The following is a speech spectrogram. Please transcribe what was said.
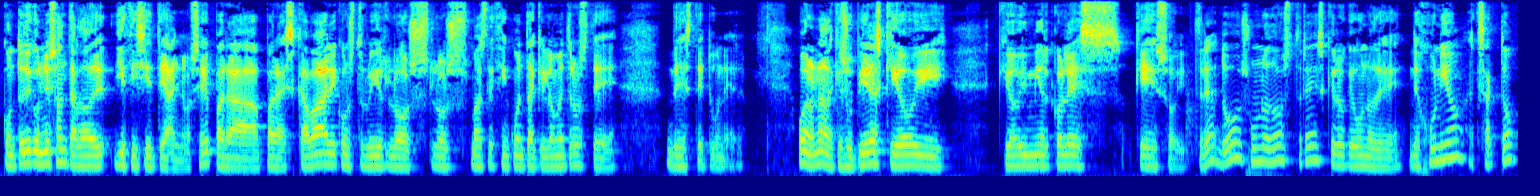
Con todo y con eso han tardado 17 años ¿eh? para, excavar y construir los, los más de 50 kilómetros de, este túnel. Bueno, nada, que supieras que hoy, que hoy miércoles, ¿qué es hoy? ¿3? ¿2? ¿1, 2, 3? Creo que 1 de, junio, exacto.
